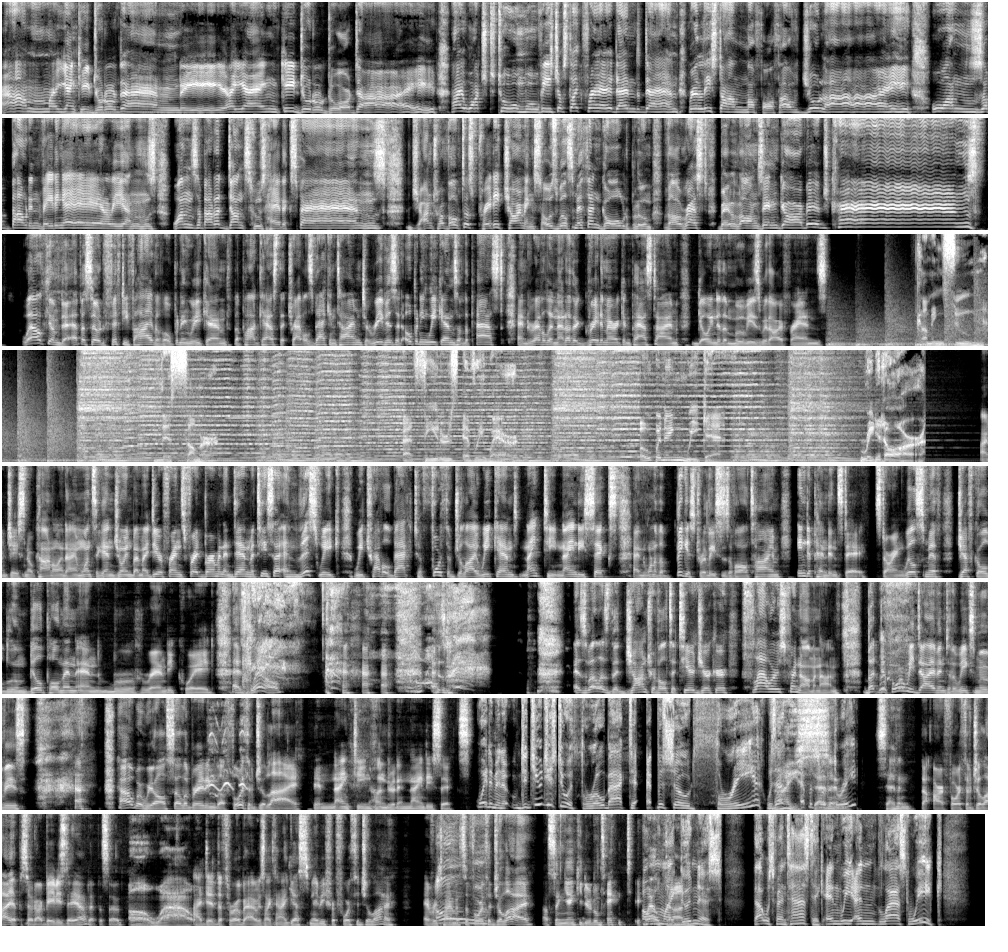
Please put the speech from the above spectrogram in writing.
I'm a Yankee Doodle Dandy, a Yankee Doodle do or die. I watched two movies just like Fred and Dan, released on the 4th of July. One's about invading aliens, one's about a dunce whose head expands. John Travolta's pretty charming, so's Will Smith and Goldblum. The rest belongs in garbage cans. Welcome to episode 55 of Opening Weekend, the podcast that travels back in time to revisit opening weekends of the past and revel in that other great American pastime, going to the movies with our friends. Coming soon. This summer. At theaters everywhere. Opening weekend. Rated R. I'm Jason O'Connell, and I am once again joined by my dear friends Fred Berman and Dan Matissa. And this week, we travel back to 4th of July weekend, 1996, and one of the biggest releases of all time, Independence Day, starring Will Smith, Jeff Goldblum, Bill Pullman, and Randy Quaid, as well as as well as the John Travolta tearjerker Flowers phenomenon. But before we dive into the week's movies, how were we all celebrating the 4th of July in 1996? Wait a minute. Did you just do a throwback to episode three? Was that Nice. episode Seven. three? Seven, the, our 4th of July episode, our Baby's Day Out episode. Oh, wow. I did the throwback. I was like, I guess maybe for 4th of July. Every time it's the Oh. 4th of July, I'll sing Yankee Doodle Dandy. oh Well my done. goodness. That was fantastic. And we and last week,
